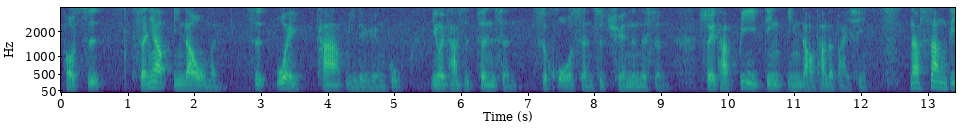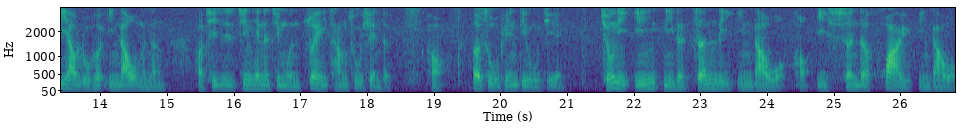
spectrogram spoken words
好，是神要引导我们，是为他名的缘故，因为他是真神，是活神，是全能的神，所以他必定引导他的百姓。那上帝要如何引导我们呢？好，其实今天的经文最常出现的，好，二十五篇第五节。求你以你的真理引导我，好，以神的话语引导我，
